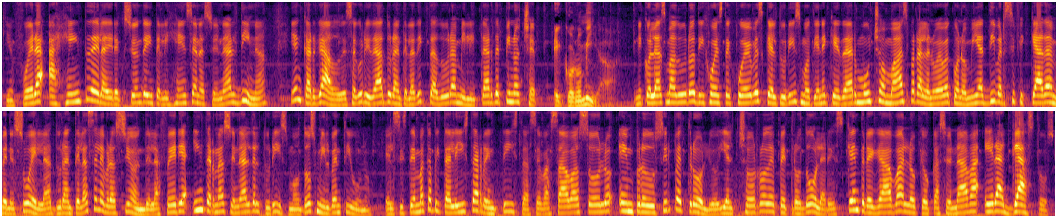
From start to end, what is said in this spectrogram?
quien fuera agente de la Dirección de Inteligencia Nacional DINA y encargado de seguridad durante la dictadura militar de Pinochet. Economía. Nicolás Maduro dijo este jueves que el turismo tiene que dar mucho más para la nueva economía diversificada en Venezuela durante la celebración de la Feria Internacional del Turismo 2021. El sistema capitalista rentista se basaba solo en producir petróleo y el chorro de petrodólares que entregaba lo que ocasionaba era gastos.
